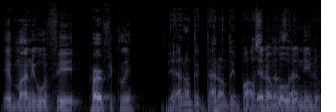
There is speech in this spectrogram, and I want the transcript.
That money would fit perfectly. yeah, I don't think. I don't think Boston. They don't move that. the needle.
